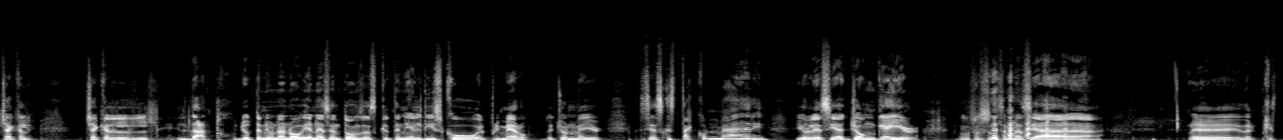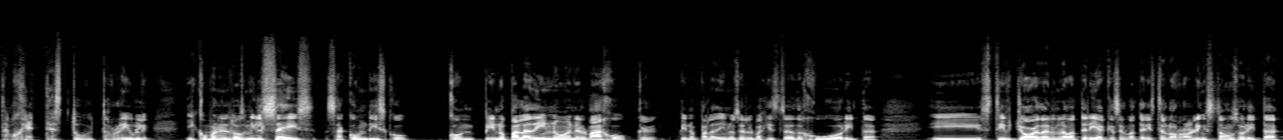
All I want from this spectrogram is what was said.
Chécale, checa el, el dato. Yo tenía una novia en ese entonces que tenía el disco, el primero, de John Mayer. Me decía, es que está con madre. Y yo le decía John Gayer. O sea, se me hacía. eh, que está ojete esto, está horrible. Y como en el 2006 sacó un disco con Pino Paladino en el bajo, que Pino Paladino es el bajista de The Who ahorita, y Steve Jordan en la batería, que es el baterista de los Rolling Stones ahorita,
